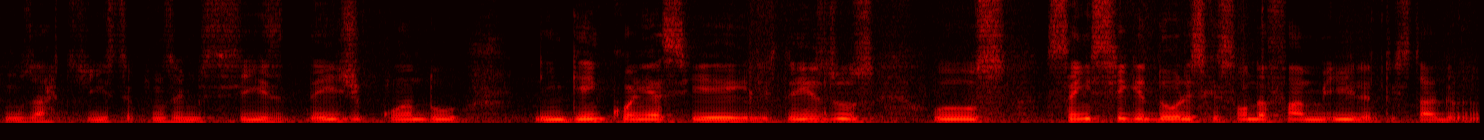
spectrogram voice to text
com, os artistas, com os MCs, desde quando ninguém conhece eles, desde os, os 100 seguidores que são da família do Instagram.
